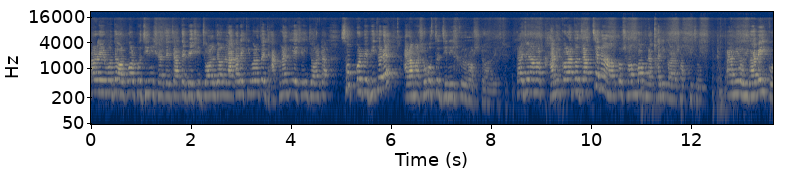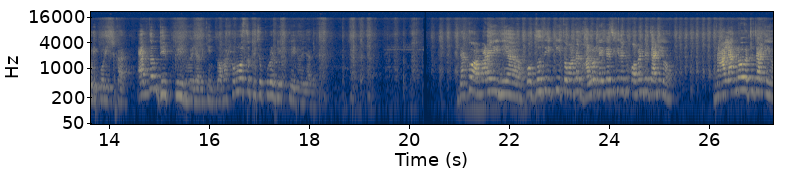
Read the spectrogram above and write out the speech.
কারণ এর মধ্যে অল্প অল্প জিনিস আছে, যাতে বেশি জল জল লাগালে কি বলতো ঢাকনা দিয়ে সেই জলটা সব করবে ভিতরে, আর আমার সমস্ত জিনিসগুলো নষ্ট হবে। তাই জন্য আমার খালি করা তো যাচ্ছে না, অত সম্ভব না খালি করা সব কিছু আমি ওইভাবেই করি পরিষ্কার। একদম ডিপ ক্লিন হয়ে যাবে কিন্তু, আমার সমস্ত কিছু পুরো ডিপ ক্লিন হয়ে যাবে। দেখো আমার এই নিয়া- পদ্ধতি কি তোমাদের ভালো লেগেছে কিনা একটু কমেন্টে জানিও। না লাগলেও একটু জানিও।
